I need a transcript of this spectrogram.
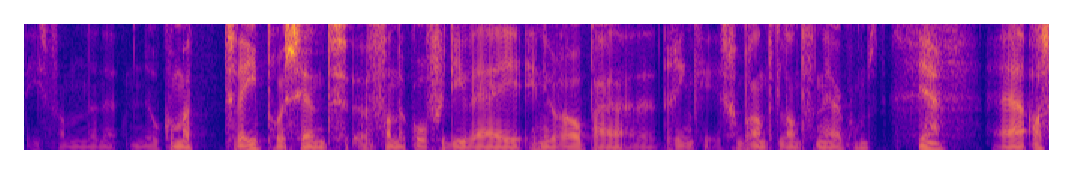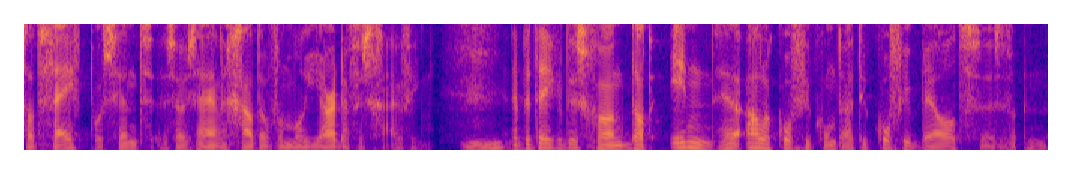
iets van eh, 0,2% van de koffie die wij in Europa drinken, is gebrand in het land van herkomst. Ja. Als dat 5% zou zijn, dan gaat het over een miljardenverschuiving. Mhm. En dat betekent dus gewoon dat in, alle koffie komt uit de koffiebelt. Dus een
